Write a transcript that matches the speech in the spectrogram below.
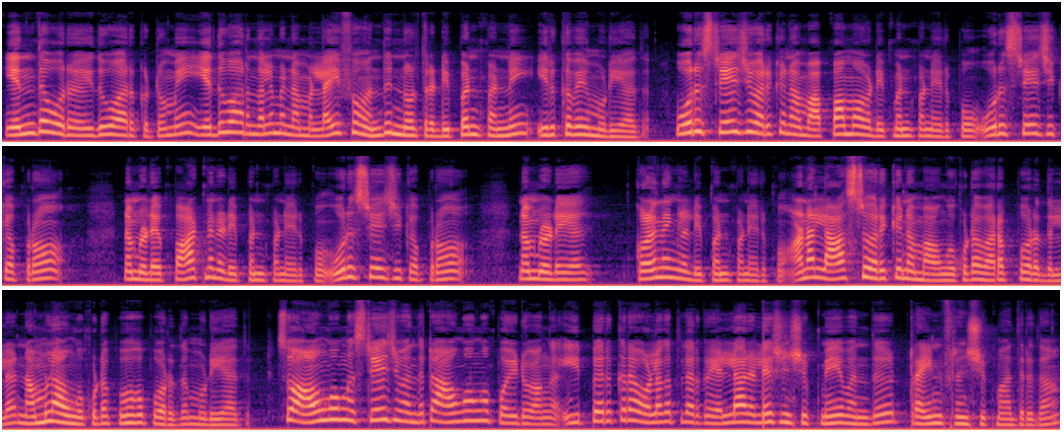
எந்த ஒரு இதுவாக இருக்கட்டுமே எதுவாக இருந்தாலுமே நம்ம லைஃப்பை வந்து இன்னொருத்தரை டிபெண்ட் பண்ணி இருக்கவே முடியாது. ஒரு ஸ்டேஜ் வரைக்கும் நம்ம அப்பா அம்மாவை டிபெண்ட் பண்ணியிருப்போம். ஒரு ஸ்டேஜுக்கு அப்புறம் நம்மளுடைய பார்ட்னரை டிபெண்ட் பண்ணியிருப்போம். ஒரு ஸ்டேஜுக்கு அப்புறம் நம்மளுடைய குழந்தைங்களை டிபெண்ட் பண்ணியிருப்போம். ஆனால் லாஸ்ட் வரைக்கும் நம்ம அவங்க கூட வரப்போகிறதில்ல நம்மளும் அவங்க கூட போக போகிறது முடியாது. ஸோ அவங்கவுங்க ஸ்டேஜ் வந்துட்டு அவங்கவுங்க போயிடுவாங்க. இப்போ இருக்கிற உலகத்தில் இருக்கிற எல்லா ரிலேஷன்ஷிப்புமே வந்து ட்ரெயின் ஃப்ரெண்ட்ஷிப் மாதிரி தான்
